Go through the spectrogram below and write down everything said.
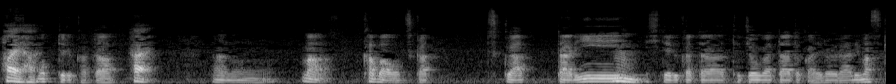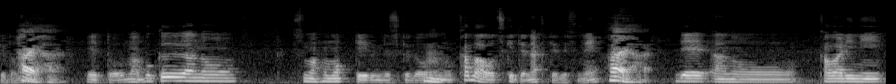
はいはい持。ってる方、はい。あのー、まあ、カバーを使っ、使ったりうんしてる方、手帳型とかいろいろありますけども、はいはい。えっ、と、まあ僕、あの、スマホ持っているんですけど、うんあのカバーをつけてなくてですね。はいはい。で、あの、代わりに、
